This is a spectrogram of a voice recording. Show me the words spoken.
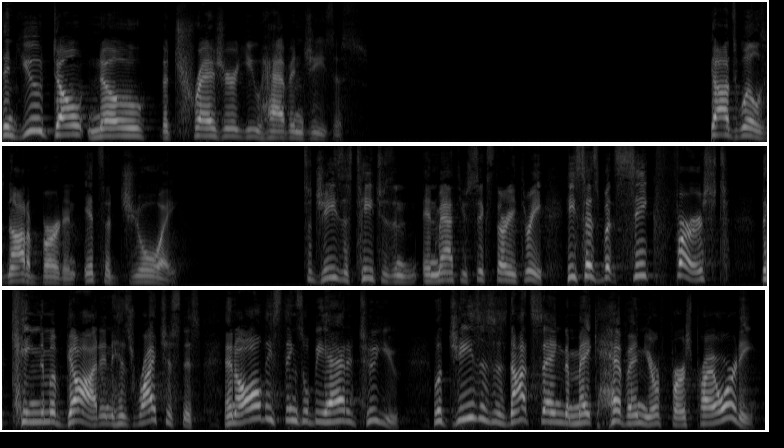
then you don't know the treasure you have in Jesus. God's will is not a burden, it's a joy. So Jesus teaches in, in Matthew 6:33. He says, "But seek first the kingdom of God and his righteousness, and all these things will be added to you." Look, Jesus is not saying to make heaven your first priority.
